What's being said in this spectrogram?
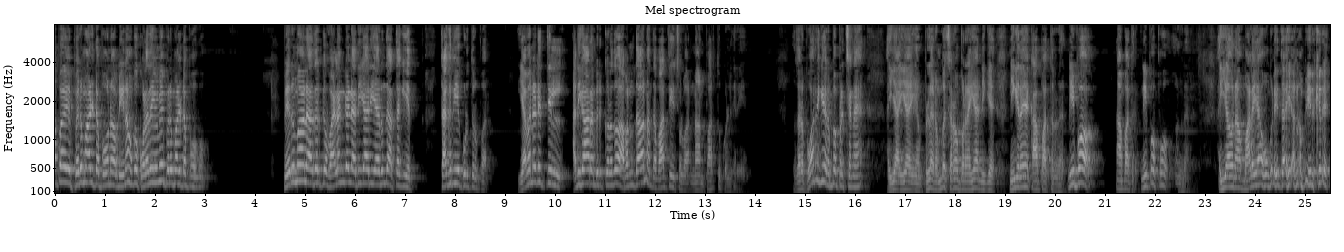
அப்போ பெருமாள்கிட்ட போனோம் அப்படின்னா உங்கள் குலதெய்வமே பெருமாள்கிட்ட போகும். பெருமாள் அதற்கு வளங்கள் அதிகாரியாக இருந்து அத்தகைய தகுதியை கொடுத்திருப்பார். எவனிடத்தில் அதிகாரம் இருக்கிறதோ அவன்தான் அந்த வார்த்தையை சொல்வான். நான் பார்த்து கொள்கிறேன். அதில் போகிறீங்க ரொம்ப பிரச்சனை. ஐயா ஐயா என் பிள்ளை ரொம்ப சிரமப்படுறேன். ஐயா நீங்கள் நீங்கள் தான் ஏன் காப்பாற்றுறார் நீ போ. நான் பார்த்துக்கிறேன். நீ போ போங்கிறார் ஐயா நான் மலையா உங்களை தான் ஐயா நம்பி இருக்கிறேன்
